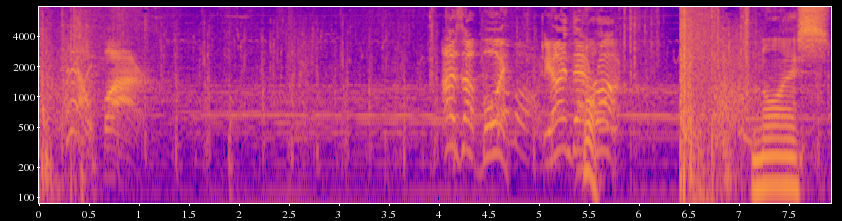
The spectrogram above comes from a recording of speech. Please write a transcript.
Hellfire! Eyes up, boy. Behind that Oh. rock. Nice.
